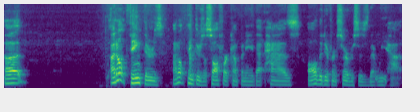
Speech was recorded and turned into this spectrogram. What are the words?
Uh, I don't think there's I don't think there's a software company that has all the different services that we have.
